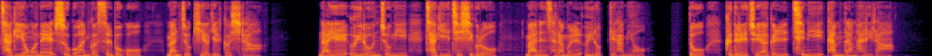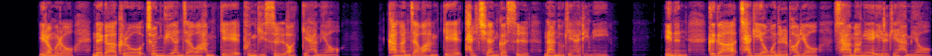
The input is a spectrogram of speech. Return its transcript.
자기 영혼에 수고한 것을 보고 만족히 여길 것이라. 나의 의로운 종이 자기 지식으로 많은 사람을 의롭게 하며 또 그들의 죄악을 친히 담당하리라. 이러므로 내가 그로 존귀한 자와 함께 분깃을 얻게 하며 강한 자와 함께 탈취한 것을 나누게 하리니 이는 그가 자기 영혼을 버려 사망에 이르게 하며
